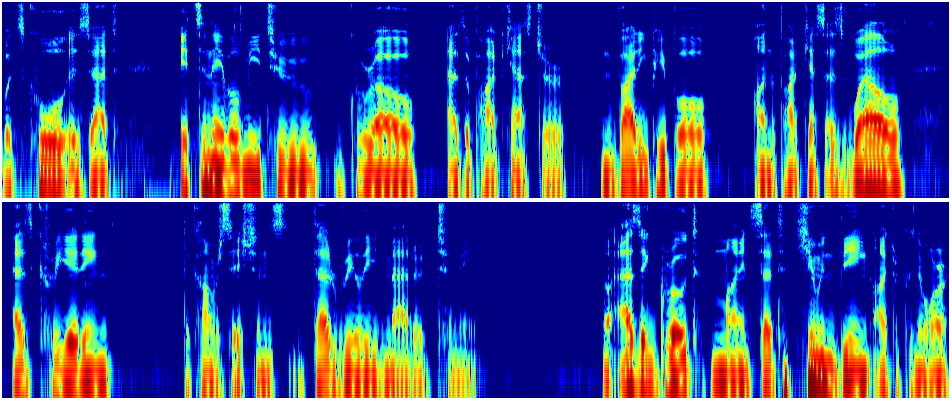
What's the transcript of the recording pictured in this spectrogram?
what's cool is that it's enabled me to grow as a podcaster, inviting people on the podcast as well as creating the conversations that really mattered to me. Now, as a growth mindset human being entrepreneur,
